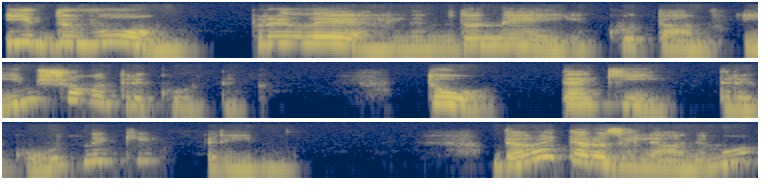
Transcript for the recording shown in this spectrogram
і двом прилеглим до неї кутам іншого трикутника, то такі трикутники рівні. Давайте розглянемо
